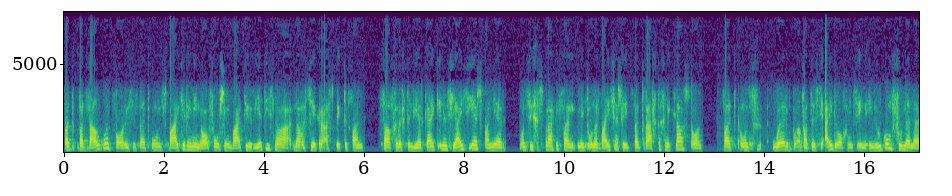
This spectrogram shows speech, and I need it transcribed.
Wat wat wel ook waar is is dat ons baie keer in die navorsing baie teoreties na na sekere aspekte van selfgerigte leer kyk en is juis eers wanneer ons die gesprekke van met onderwysers het wat regtig in die klas staan wat ons hoor wat is die uitdagings en en hoekom voel hulle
